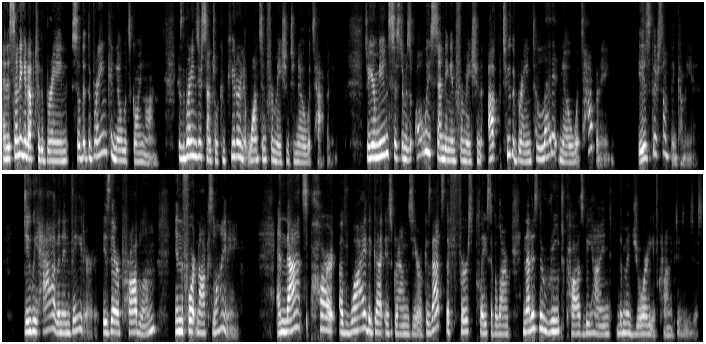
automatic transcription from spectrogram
and it's sending it up to the brain so that the brain can know what's going on. Because the brain's your central computer and it wants information to know what's happening. So your immune system is always sending information up to the brain to let it know what's happening. Is there something coming in? Do we have an invader? Is there a problem in the Fort Knox lining? And that's part of why the gut is ground zero, because that's the first place of alarm. And that is the root cause behind the majority of chronic diseases.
